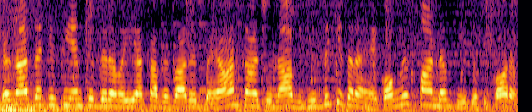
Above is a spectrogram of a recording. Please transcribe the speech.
कर्नाटक के सीएम सिद्धरमैया का विवादित बयान, कहा चुनाव युद्ध की तरह है, Congress Pandav, BJP Kaurav.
